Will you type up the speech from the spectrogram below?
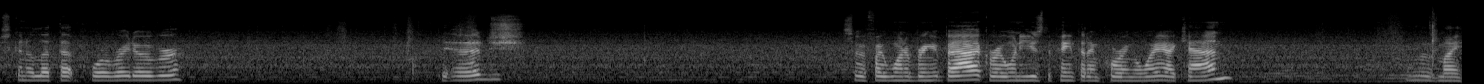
Just going to let that pour right over the edge. So if I want to bring it back or I want to use the paint that I'm pouring away, I can. move my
